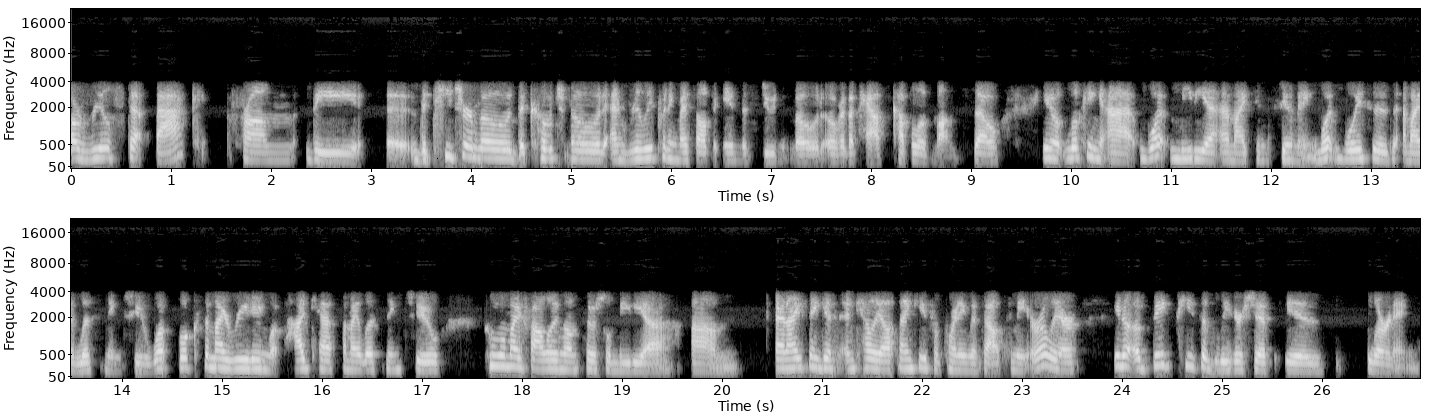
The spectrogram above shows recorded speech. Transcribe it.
a real step back from the uh, the teacher mode, the coach mode, and really putting myself in the student mode over the past couple of months. So, you know, looking at what media am I consuming? What voices am I listening to? What books am I reading? What podcasts am I listening to? Who am I following on social media? Um, and I think, and, and Kelly, I'll thank you for pointing this out to me earlier. You know, a big piece of leadership is learning.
